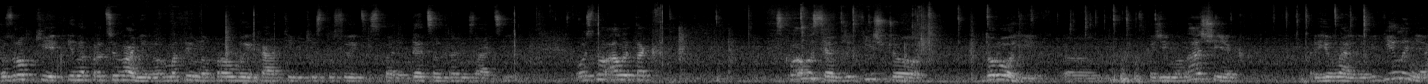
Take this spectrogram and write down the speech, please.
розробки і напрацювання нормативно-правових актів, які стосуються сфери децентралізації. Ось ну, але так склалося в житті, що дороги, е, скажімо, наші, як регіональне відділення,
